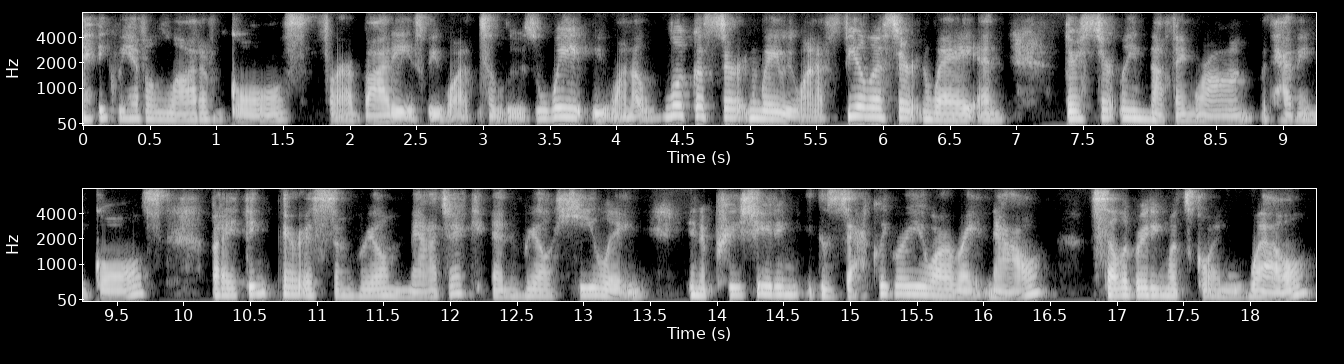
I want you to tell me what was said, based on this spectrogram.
I think we have a lot of goals for our bodies. We want to lose weight, we want to look a certain way, we want to feel a certain way. And there's certainly nothing wrong with having goals, but I think there is some real magic and real healing in appreciating exactly where you are right now, celebrating what's going well,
